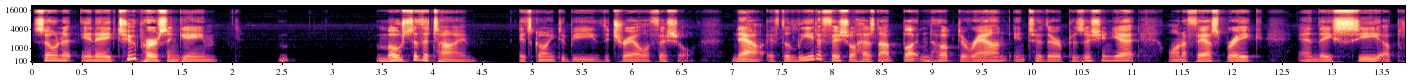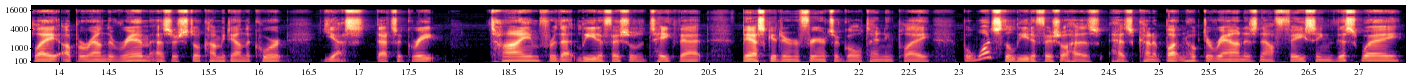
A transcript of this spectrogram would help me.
So in a, in a two-person game, most of the time, it's going to be the trail official. Now, if the lead official has not button hooked around into their position yet on a fast break, and they see a play up around the rim as they're still coming down the court, yes, that's a great time for that lead official to take that basket interference or goaltending play. But once the lead official has has kind of button hooked around, is now facing this way,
